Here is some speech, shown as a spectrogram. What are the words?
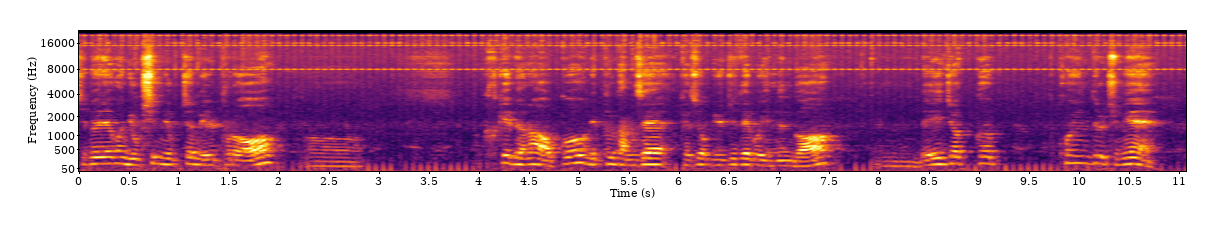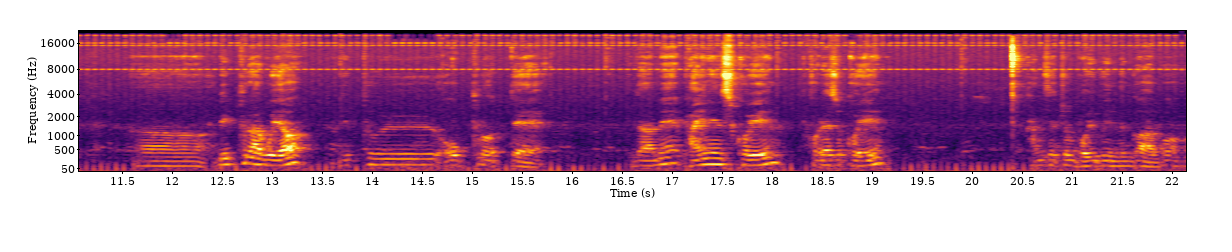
지배력은 66.1%, 어, 크게 변화 없고 리플 강세 계속 유지되고 있는 거, 음, 메이저급 코인들 중에 어, 리플하고요, 리플 5%대, 그 다음에 바이낸스 코인, 거래소 코인 강세 좀 보이고 있는 거 하고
